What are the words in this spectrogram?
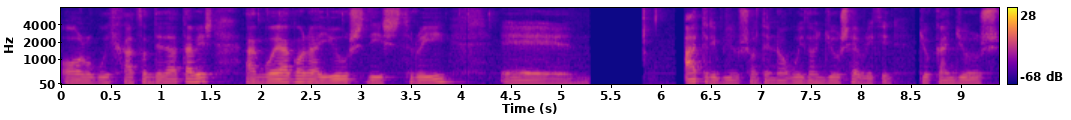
all we have on the database, and we are to use these three attributes of the node. We don't use everything. You can use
